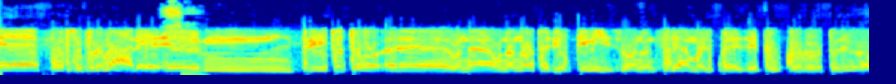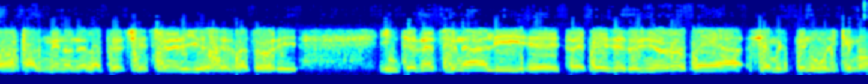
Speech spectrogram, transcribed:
Eh, posso provare. Sì. Ehm, prima di tutto eh, una, una, nota di ottimismo, non siamo il paese più corrotto d'Europa, almeno nella percezione degli osservatori internazionali, eh, tra i paesi dell'Unione Europea siamo il penultimo,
